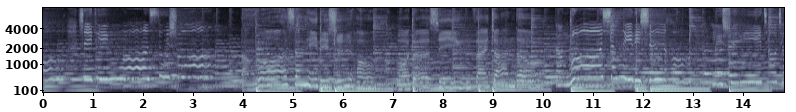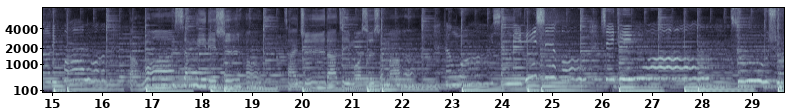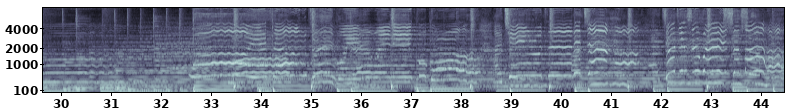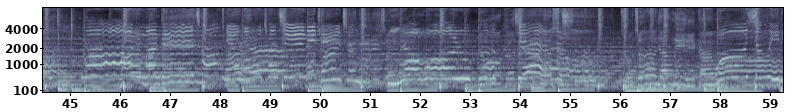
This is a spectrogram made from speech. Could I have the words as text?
谁听我诉说？当我想你的时候，我的心在颤抖。当我想你的时候，泪水悄悄地滑落。当我想你的时候，才知道寂寞是什么。当我想你的时候，谁听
